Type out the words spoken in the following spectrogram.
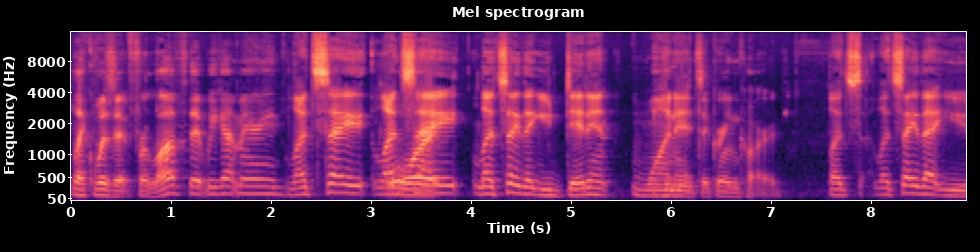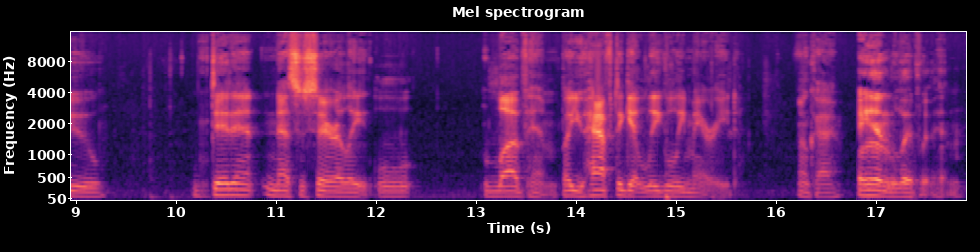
Like was it for love that we got married? Let's say, let's Or- say, let's say that you didn't He want it. needs a green card. Let's let's say that you didn't necessarily l- love him, but you have to get legally married. Okay. And live with him.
